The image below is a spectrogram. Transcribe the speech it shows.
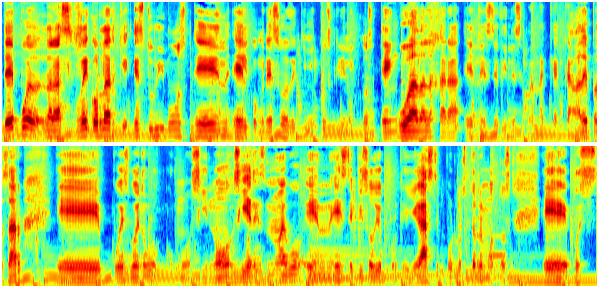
te podrás recordar que estuvimos en el Congreso de Químicos Clínicos en Guadalajara en este fin de semana que acaba de pasar. Eh, pues bueno, como si no, si eres nuevo en este episodio porque llegaste por los terremotos, eh, pues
